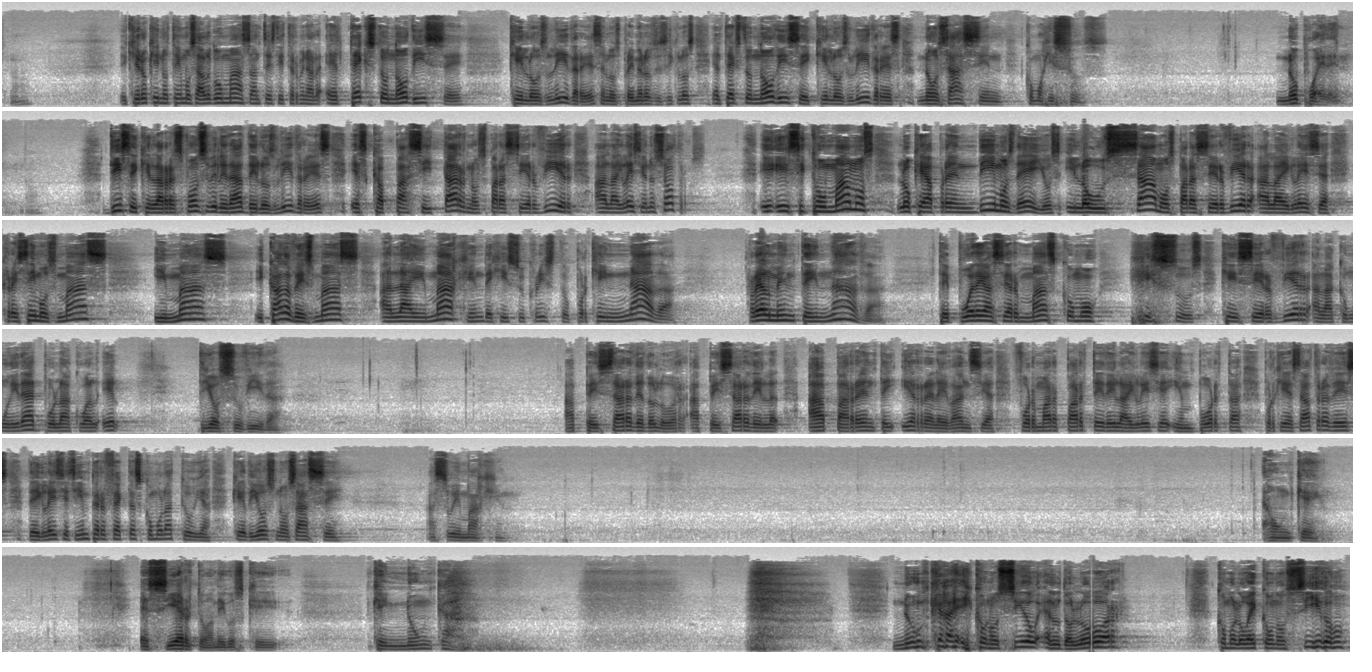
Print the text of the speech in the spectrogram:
Y quiero que notemos algo más antes de terminar. El texto no dice que los líderes, en los primeros versículos, el texto no dice que los líderes nos hacen como Jesús. No pueden. Dice que la responsabilidad de los líderes es capacitarnos para servir a la iglesia nosotros. Y, si tomamos lo que aprendimos de ellos y lo usamos para servir a la iglesia, crecemos más y más y cada vez más a la imagen de Jesucristo, porque nada, realmente nada, te puede hacer más como Jesús que servir a la comunidad por la cual Él dio su vida a pesar de dolor, a pesar de la aparente irrelevancia, formar parte de la iglesia importa, porque es a través de iglesias imperfectas como la tuya que Dios nos hace a su imagen. Aunque es cierto, amigos, que, que nunca Nunca he conocido el dolor como lo he conocido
